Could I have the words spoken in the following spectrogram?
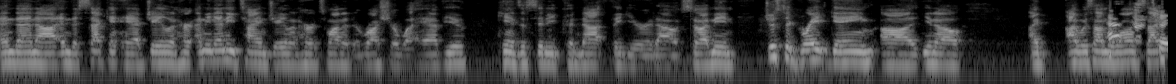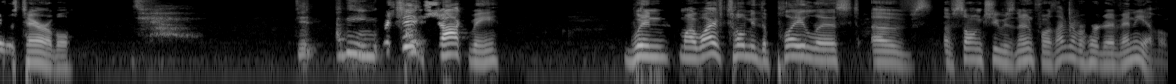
And then uh, in the second half, Jalen Hurts. I mean, anytime Jalen Hurts wanted to rush or what have you, Kansas City could not figure it out. So I mean, just a great game. Uh, you know, I I was on the wrong side. show was terrible. Did I mean? Which didn't shock me when my wife told me the playlist of of songs she was known for. I've never heard of any of them.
